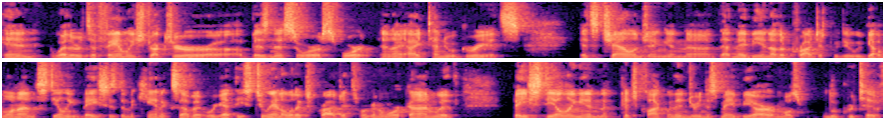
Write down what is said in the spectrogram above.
in whether it's a family structure or a business or a sport. And I, I tend to agree. It's it's challenging, and uh, that may be another project we do. We've got one on stealing bases, the mechanics of it. We've got these two analytics projects we're going to work on with base stealing and the pitch clock with injury. And this may be our most lucrative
